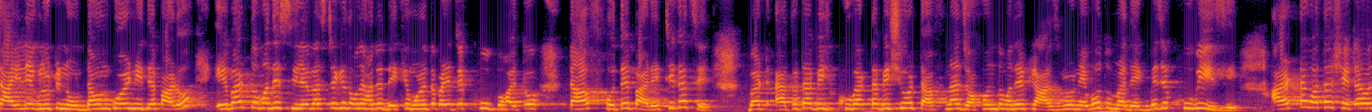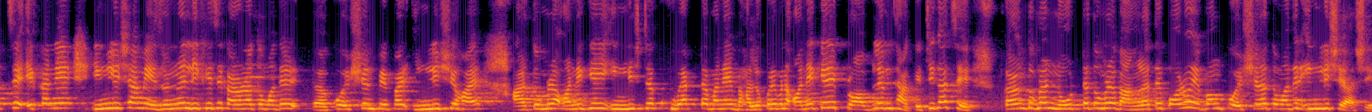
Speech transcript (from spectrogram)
চাইলে এগুলো একটু নোট ডাউন করে নিতে পারো। এবার তোমাদের সিলেবাসটাকে তোমাদের হয়তো দেখে মনে হতে পারে যে খুব হয়তো টাফ হতে পারে, ঠিক আছে? বাট এতটা বেশি, খুব একটা বেশিও টাফ না। যখন তোমাদের ক্লাসগুলো নেব, তোমরা দেখবে যে খুবই ইজি আর একটা কথা, সেটা হচ্ছে এখানে ইংলিশে আমি এজন্যই লিখেছি, কারণ তোমাদের কোয়েশ্চেন পেপার ইংলিশে হয়। আর তোমরা অনেকেই ইংলিশটা খুব একটা মানে ভালো করে মানে অনেকেরই প্রবলেম থাকে, ঠিক আছে? কারণ তোমরা নোটটা তোমরা বাংলাতে পড়ো এবং কোয়েশ্চেনটা তোমাদের ইংলিশে আসে।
